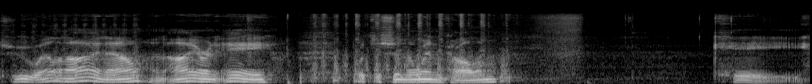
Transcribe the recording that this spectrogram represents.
Two, well, an I now, an I or an A. Put this in the win column. K.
